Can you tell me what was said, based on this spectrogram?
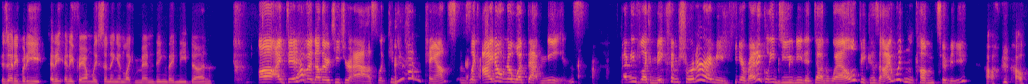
Is anybody any any family sending in like mending they need done? Uh, I did have another teacher ask, like, can you hem pants? I was like, I don't know what that means. That means like make them shorter. I mean, theoretically, do you need it done well? Because I wouldn't come to me. How how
